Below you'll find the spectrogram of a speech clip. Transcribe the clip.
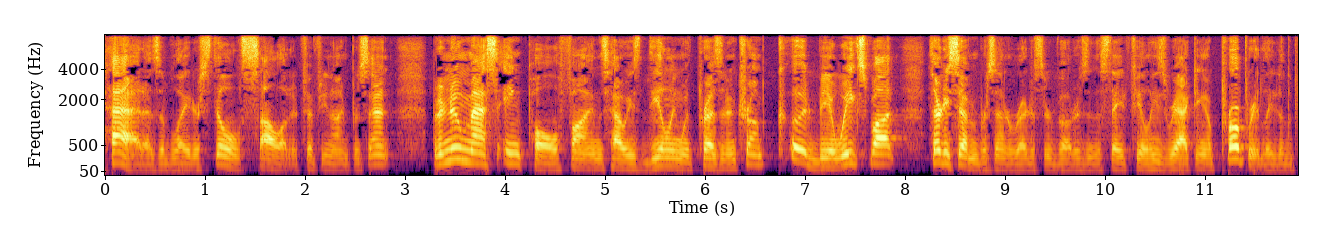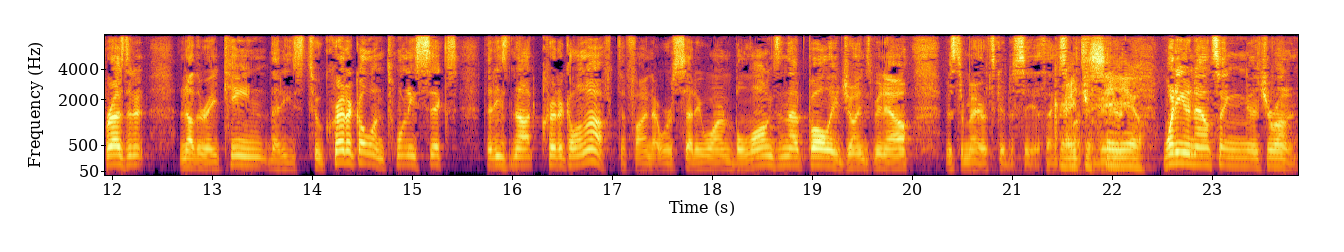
tad as of late, are still solid at 59%. But a new MassINC poll finds how he's dealing with President Trump could be a weak spot. 37% of registered voters in the state feel he's reacting appropriately to the president. Another 18 that he's too critical, and 26 that he's not critical enough. To find out where Setti Warren belongs in that poll, he joins me now. Mr. Mayor, it's good to see you. Thanks Great so much to for see being here. you. When are you announcing that you're running?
